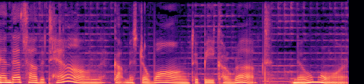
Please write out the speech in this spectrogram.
And that's how the town got Mr. Wang to be corrupt no more.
